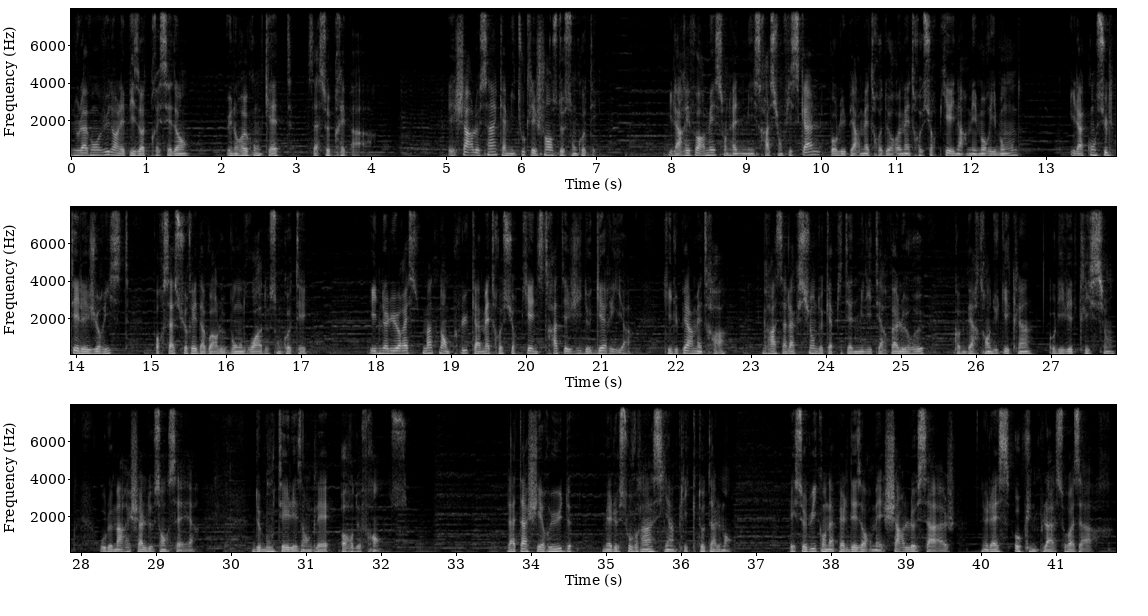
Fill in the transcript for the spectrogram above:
Nous l'avons vu dans l'épisode précédent, une reconquête, ça se prépare. Et Charles V a mis toutes les chances de son côté. Il a réformé son administration fiscale pour lui permettre de remettre sur pied une armée moribonde. Il a consulté les juristes pour s'assurer d'avoir le bon droit de son côté. Il ne lui reste maintenant plus qu'à mettre sur pied une stratégie de guérilla qui lui permettra, grâce à l'action de capitaines militaires valeureux comme Bertrand du Guesclin, Olivier de Clisson ou le maréchal de Sancerre, de bouter les Anglais hors de France. La tâche est rude, mais le souverain s'y implique totalement, et celui qu'on appelle désormais Charles le Sage ne laisse aucune place au hasard.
